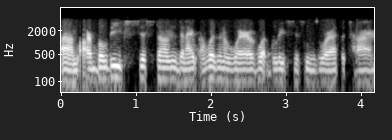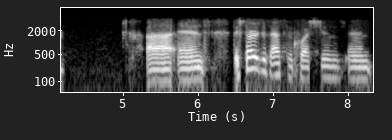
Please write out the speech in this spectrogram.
um, our belief systems, and I, I wasn't aware of what belief systems were at the time. Uh, and they started just asking questions, and,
